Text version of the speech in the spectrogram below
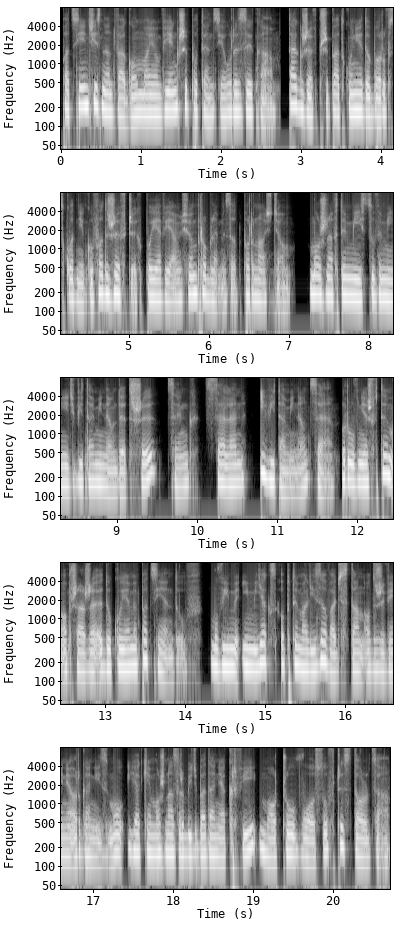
Pacjenci z nadwagą mają większy potencjał ryzyka. Także w przypadku niedoborów składników odżywczych pojawiają się problemy z odpornością. Można w tym miejscu wymienić witaminę D3, cynk, selen i witaminę C. Również w tym obszarze edukujemy pacjentów. Mówimy im, jak zoptymalizować stan odżywienia organizmu, jakie można zrobić badania krwi, moczu, włosów czy stolca.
